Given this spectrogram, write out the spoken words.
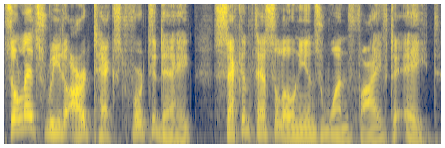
So let's read our text for today, 2 Thessalonians 1 5 to 8.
